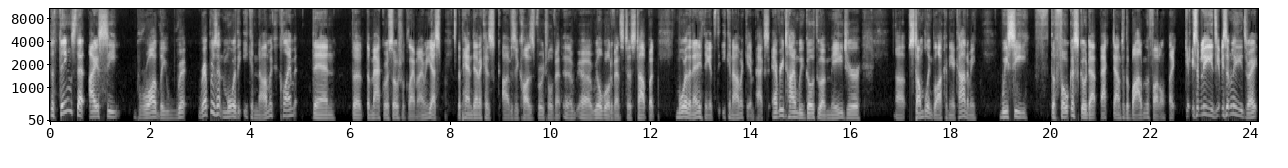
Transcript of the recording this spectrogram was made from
the things that I see broadly re- represent more the economic climate than the the macro social climate. I mean, yes, the pandemic has obviously caused virtual event, uh, uh, real world events to stop, but more than anything, it's the economic impacts. Every time we go through a major uh, stumbling block in the economy, we see the focus go da- back down to the bottom of the funnel. Like, get me some leads, get me some leads, right?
